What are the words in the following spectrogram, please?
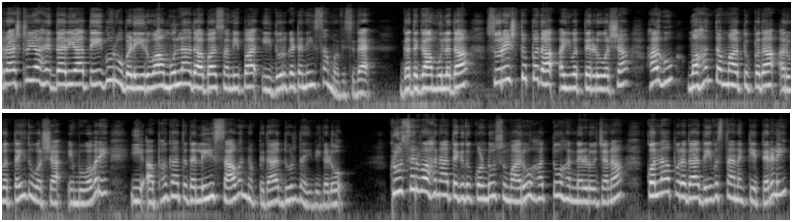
ರಾಷ್ಟ್ರೀಯ ಹೆದ್ದಾರಿಯ ತೇಗೂರು ಬಳಿ ಇರುವ ಮುಲ್ಲಾದಾಬಾ ಸಮೀಪ ಈ ದುರ್ಘಟನೆ ಸಂಭವಿಸಿದೆ. ಗದಗ ಮೂಲದ ಸುರೇಶ್ ತುಪ್ಪದ ಐವತ್ತೆರಡು ವರ್ಷ ಹಾಗೂ ಮಹಂತಮ್ಮ ತುಪ್ಪದ ಅರವತ್ತೈದು ವರ್ಷ ಎಂಬುವವರೇ ಈ ಅಪಘಾತದಲ್ಲಿ ಸಾವನ್ನಪ್ಪಿದ ದುರ್ದೈವಿಗಳು. ಕ್ರೂಸರ್ ವಾಹನ ತೆಗೆದುಕೊಂಡು ಸುಮಾರು ಹತ್ತು ಹನ್ನೆರಡು ಜನ ಕೊಲ್ಲಾಪುರದ ದೇವಸ್ಥಾನಕ್ಕೆ ತೆರಳಿ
